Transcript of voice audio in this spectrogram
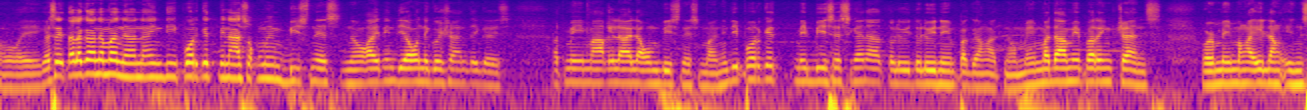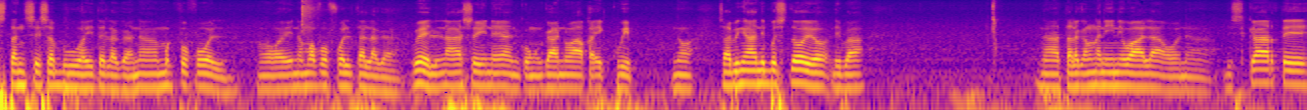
Okay? Kasi talaga naman ha, na hindi porket pinasok mo yung business, no, kahit hindi ako negosyante, guys, at may makilala kong businessman, hindi porket may business ka na, tuloy-tuloy na yung pag-angat, no. May madami pa ring chance or may mga ilang instances sa buhay talaga na magfo-fall. Okay, na mafo-fall talaga. Well, nasa na yan kung gaano ka ka-equip, no. Sabi nga ni Bustoyo, 'di ba? Na talagang naniniwala ako na diskarte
